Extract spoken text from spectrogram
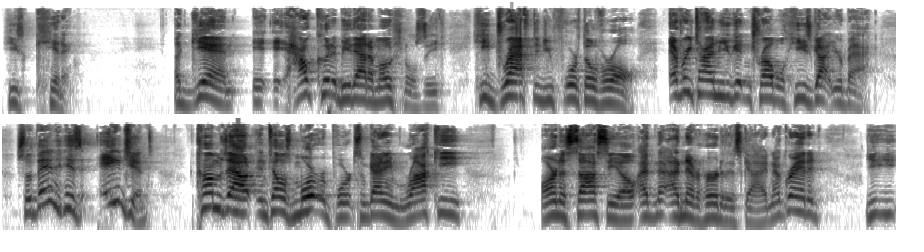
He's kidding. Again, it, it, how could it be that emotional, Zeke? He drafted you fourth overall. Every time you get in trouble, he's got your back. So then his agent comes out and tells Mort Report, some guy named Rocky Arnasasio. I've, I've never heard of this guy. Now, granted, you, you,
